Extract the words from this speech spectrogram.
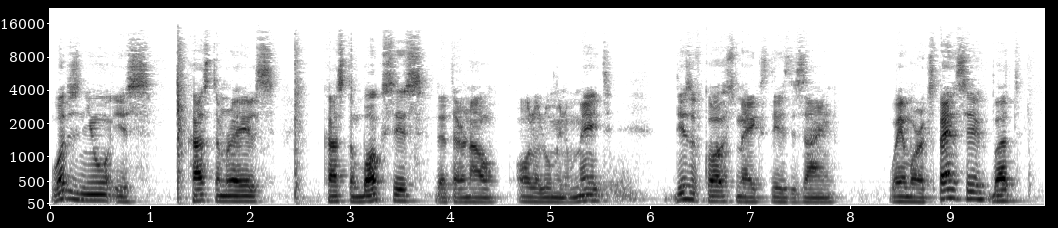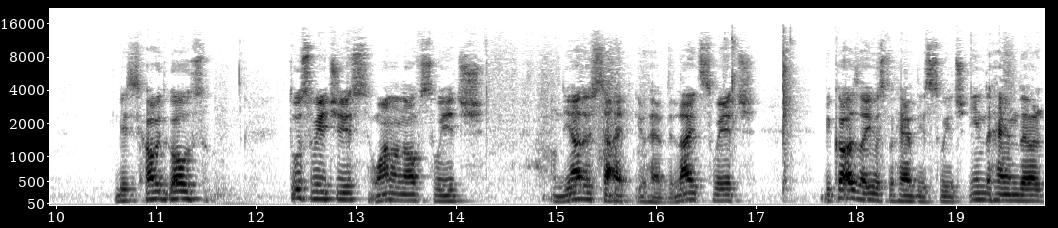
What is new is custom rails, custom boxes that are now all aluminum made, this of course makes this design way more expensive, but this is how it goes. Two switches, one on off switch. On the other side you have the light switch. Because I used to have this switch in the handle,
